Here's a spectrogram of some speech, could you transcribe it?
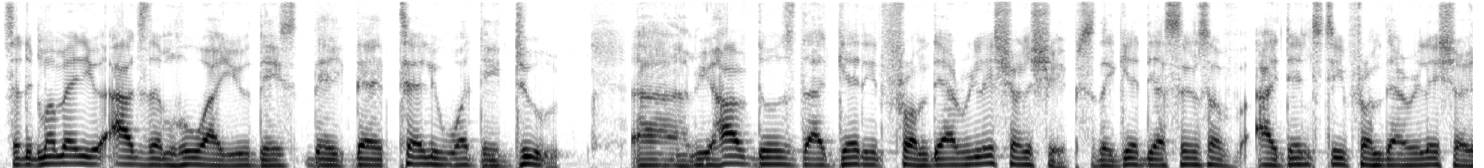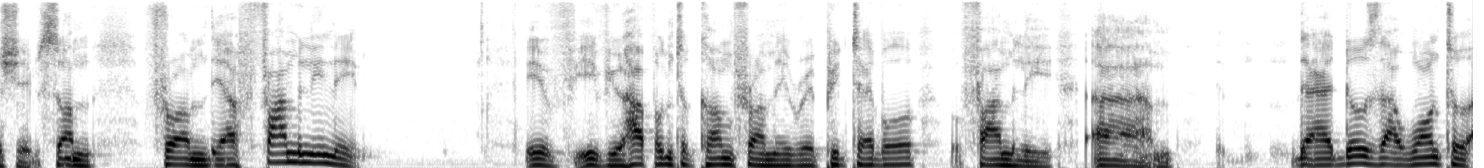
So the moment you ask them, Who are you? they, they, they tell you what they do. Um, you have those that get it from their relationships, they get their sense of identity from their relationships, some from their family name if if you happen to come from a reputable family, um, there are those that want to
